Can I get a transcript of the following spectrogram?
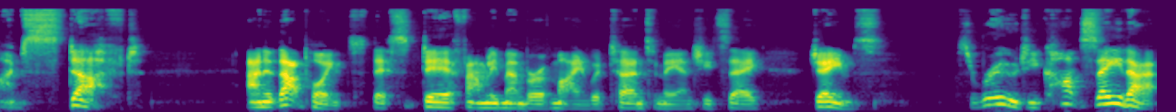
I'm stuffed. And at that point, this dear family member of mine would turn to me and she'd say, James, it's rude. You can't say that.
